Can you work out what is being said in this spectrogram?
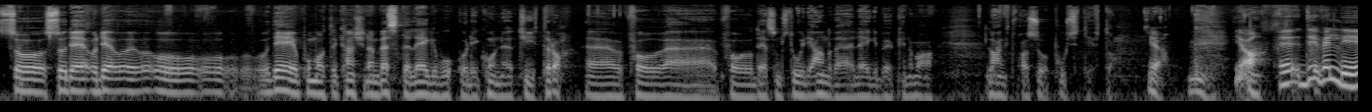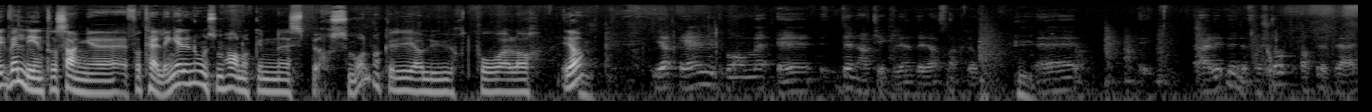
Så, så det, og, det, og, og, og, det, er jo på en måte kanskje den beste legeboka de kunne ty til, da. For, for det som sto i de andre legebøkene, var langt fra så positivt. da. Ja. Mm. ja. Eh, det er veldig, veldig interessant eh, fortelling. Er det noen som har noen eh, spørsmål? Noe de har lurt på, eller Ja? Ja, jeg lurer på om eh, denne artikkelen dere har snakket om mm. eh, Er det underforstått at dette er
